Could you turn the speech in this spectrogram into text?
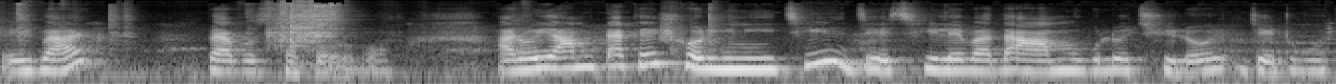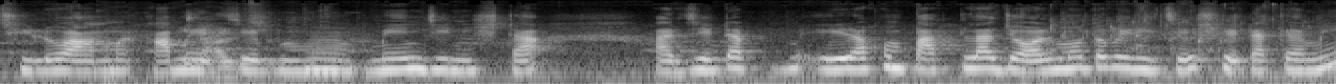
এইবার ব্যবস্থা করব। আর ওই আমটাকে সরিয়ে নিয়েছি যে ছিলে বাদা আমগুলো ছিল যেটুকু ছিল আম আমের যে মেন জিনিসটা আর যেটা এরকম পাতলা জল মতো বেরিয়েছে সেটাকে আমি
